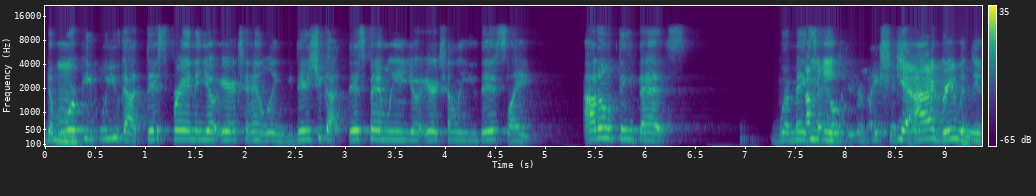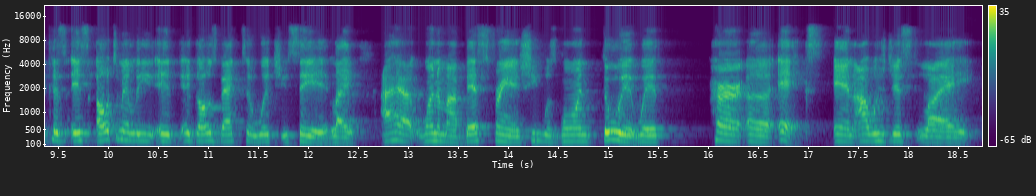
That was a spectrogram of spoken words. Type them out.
the mm. more people you got this friend in your ear telling you this, you got this family in your ear telling you this. Like, I don't think that's what makes I mean, a healthy relationship. Yeah, I agree with you because it's ultimately it, it goes back to what you said. Like I had one of my best friends, she was going through it with her uh, ex, and I was just like,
